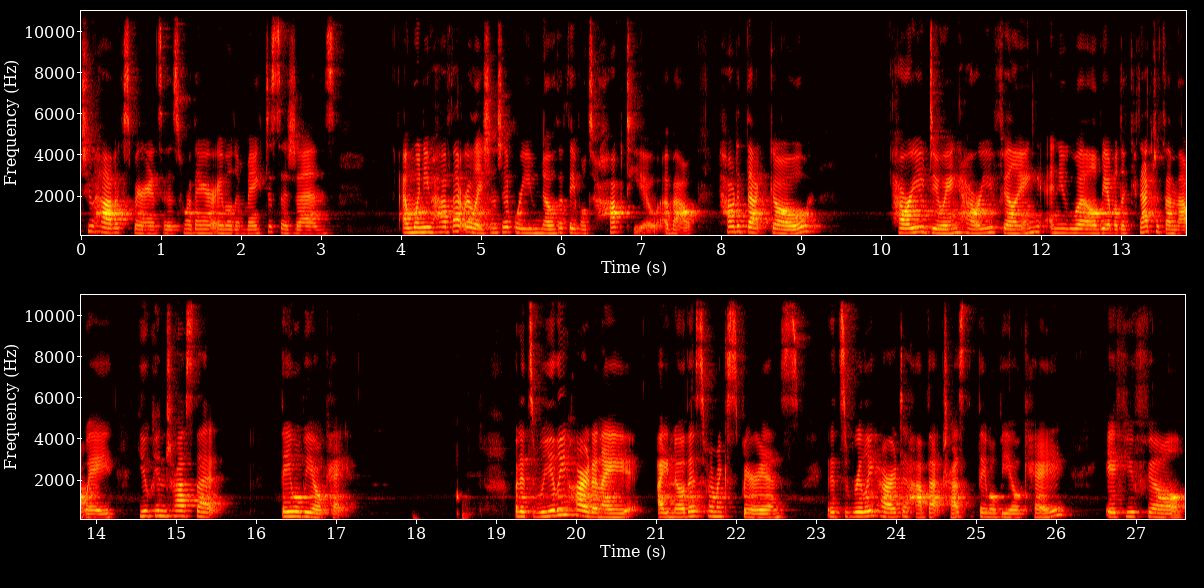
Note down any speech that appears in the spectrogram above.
to have experiences where they are able to make decisions. And when you have that relationship where you know that they will talk to you about how did that go? How are you doing? How are you feeling? And you will be able to connect with them that way. You can trust that they will be okay. But it's really hard, and I, I know this from experience. It's really hard to have that trust that they will be okay if you feel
